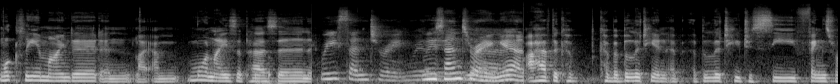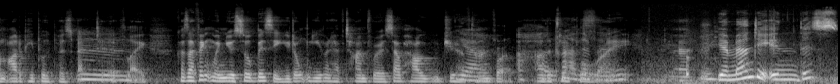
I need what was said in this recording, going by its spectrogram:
more clear-minded and like I'm more nicer person. Recentering, really. Recentering, yeah. I have the cap- capability and ab- ability to see things from other people's perspective. Mm. Like, because I think when you're so busy, you don't even have time for yourself. How would you have Yeah, time for other people, right? Yeah. yeah, Mandy, in this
